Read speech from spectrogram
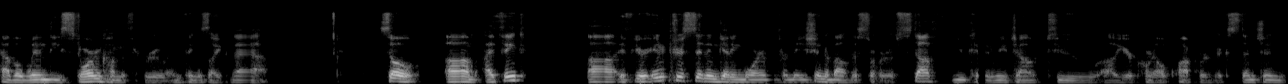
have a windy storm come through and things like that. So um, i think uh, if you're interested in getting more information about this sort of stuff, you can reach out to uh, your Cornell Cooperative Extension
